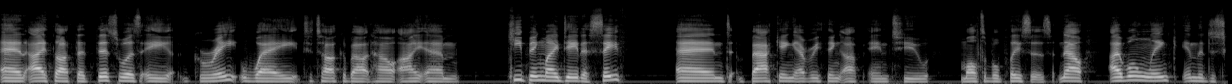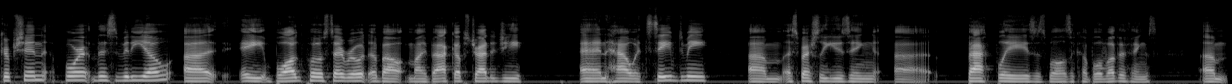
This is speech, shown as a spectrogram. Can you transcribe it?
and I thought that this was a great way to talk about how I am keeping my data safe and backing everything up into multiple places. Now, I will link in the description for this video uh, a blog post I wrote about my backup strategy and how it saved me, um, especially using uh, Backblaze as well as a couple of other things. Um,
